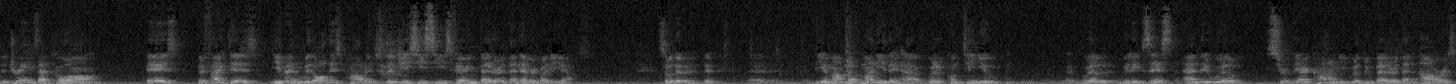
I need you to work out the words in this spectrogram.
the dreams that go on is the fact is, even with all these problems, the GCC is faring better than everybody else. So the, the, uh, the amount of money they have will continue, will, will exist, and they will their economy will do better than ours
